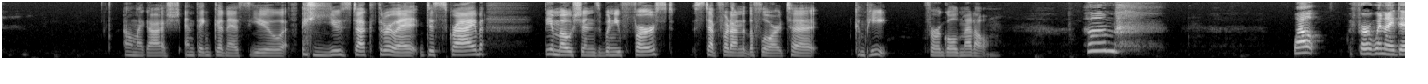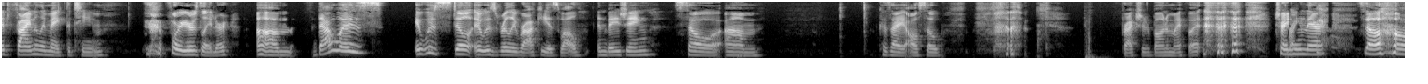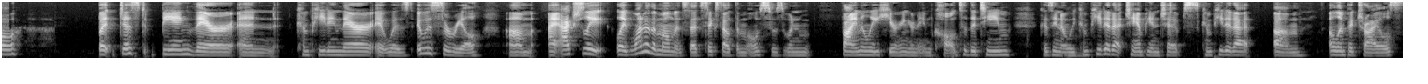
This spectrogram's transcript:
Oh my gosh. And thank goodness you you stuck through it. Describe the emotions when you first step foot onto the floor to compete for a gold medal. Um well, for when I did finally make the team 4 years later, um that was it was still it was really rocky as well in Beijing. So, um, because I also fractured a bone in my foot training right. there. So, but just being there and competing there, it was it was surreal. Um, I actually like one of the moments that sticks out the most was when finally hearing your name called to the team because you know we mm-hmm. competed at championships, competed at um, Olympic trials.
